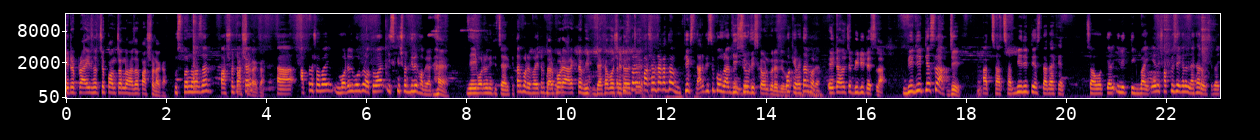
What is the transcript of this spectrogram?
এটার প্রাইস হচ্ছে পঞ্চান্ন হাজার পাঁচশো টাকা। পঁচপান্ন হাজার পাঁচশো পাঁচশো টাকা। টাকা আপনারা সবাই মডেল বলবেন অথবা স্ক্রিনশট দিলে হবে আর হ্যাঁ। যে এই মডেল নিতে চাই আর কি। তারপরে ভাই এটার তারপরে আরেকটা দেখাবো সেটা হচ্ছে পাঁচশো টাকা তো ফিক্স আর কিছু কম রাখবেন কিছু ডিসকাউন্ট করে দেবো। ওকে ভাই তারপরে? এটা হচ্ছে বিডি টেসলা বিডি টেসলা জি। আচ্ছা আচ্ছা বিডি টেসলা দেখেন। চমৎকার ইলেকট্রিক বাইক এর সবকিছু এখানে লেখা রয়েছে ভাই।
